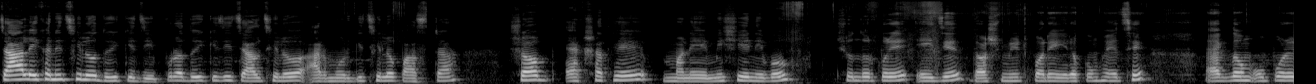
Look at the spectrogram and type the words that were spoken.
চাল এখানে ছিল দুই কেজি। পুরো দুই কেজি চাল ছিল আর মুরগি ছিল পাঁচটা। সব একসাথে মানে মিশিয়ে নিব। সুন্দর করে এই যে দশ মিনিট পরে এরকম হয়েছে। একদম উপরে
